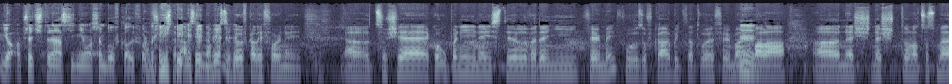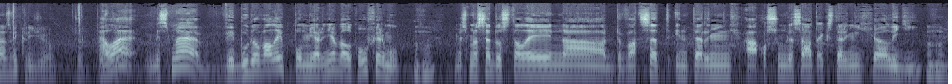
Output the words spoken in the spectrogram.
Jo, a před 14 dní jsem byl v Kalifornii. A před 14 dní jsem byl v Kalifornii. Což je jako úplně jiný styl vedení firmy v úvozovkách, byť ta tvoje firma hmm. je malá, než, než to, na co jsme zvyklí. Že jo? Hele, my jsme vybudovali poměrně velkou firmu. Uh-huh. My jsme se dostali na 20 interních a 80 externích eh, lidí. Uh-huh.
